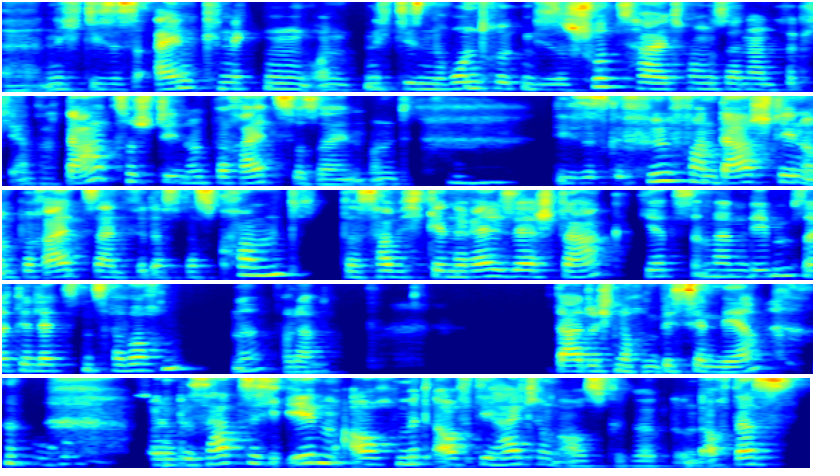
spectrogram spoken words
äh, nicht dieses Einknicken und nicht diesen Rundrücken, diese Schutzhaltung, sondern wirklich einfach dazustehen und bereit zu sein. Und mhm. dieses Gefühl von dastehen und bereit sein für das, was kommt, das habe ich generell sehr stark jetzt in meinem Leben seit den letzten zwei Wochen. Ne? Oder dadurch noch ein bisschen mehr. Mhm. Und es hat sich eben auch mit auf die Haltung ausgewirkt. Und auch das,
